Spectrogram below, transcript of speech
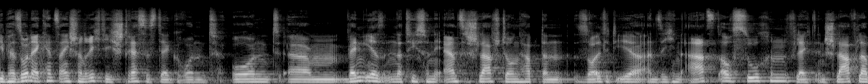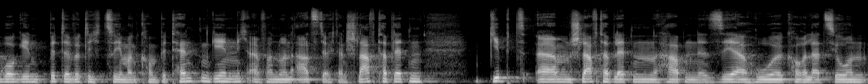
die Person erkennt es eigentlich schon richtig, Stress ist der Grund. Und ähm, wenn ihr natürlich so eine ernste Schlafstörung habt, dann solltet ihr an sich einen Arzt aufsuchen, vielleicht ins Schlaflabor gehen, bitte wirklich zu jemandem Kompetenten gehen, nicht einfach nur einen Arzt, der euch dann Schlaftabletten gibt. Ähm, Schlaftabletten haben eine sehr hohe Korrelation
